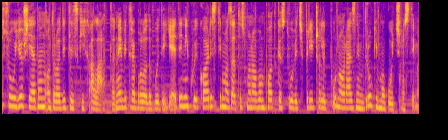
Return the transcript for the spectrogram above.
su još jedan od roditeljskih alata. Ne bi trebalo da bude jedini koji koristimo, zato smo na ovom podcastu već pričali puno o raznim drugim mogućnostima.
